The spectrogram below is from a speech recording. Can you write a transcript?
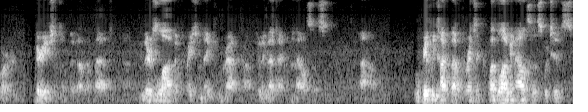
or variations of, it, of that. Uh, there's a lot of information they can grab from doing that type of analysis. Um, we'll briefly talk about forensic weblog analysis, which is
